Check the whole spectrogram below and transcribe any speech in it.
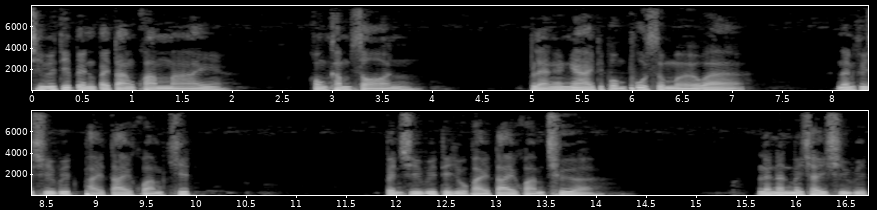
ชีวิตที่เป็นไปตามความหมายของคำสอน แปลง่ายๆ ที่ผมพูดเสมอว่า นั่นคือชีวิตภายใต้ความคิด เป็นชีวิตที่อยู่ภายใต้ความเชื่อ และนั่นไม่ใช่ชีวิต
